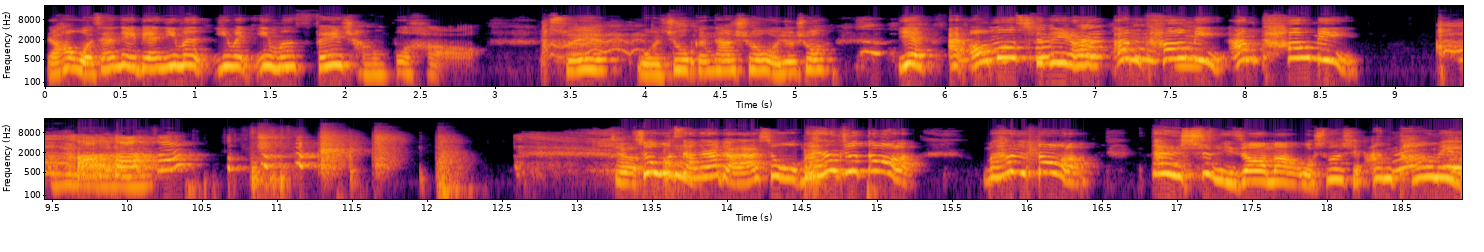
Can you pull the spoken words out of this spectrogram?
然后我在那边，因为因为英文非常不好，所以我就跟他说，我就说，Yeah, I almost there. I'm coming. I'm coming. 你知道吗？就就我想跟他表达是，我马上就到了，马上就到了。但是你知道吗？我说的是 I'm coming,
